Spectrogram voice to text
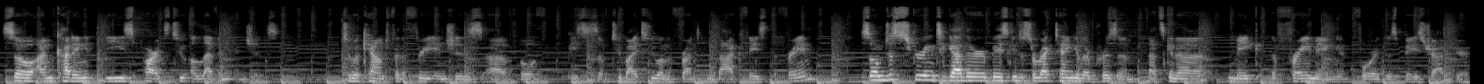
So I'm cutting these parts to 11 inches to account for the three inches of both pieces of two by two on the front and back face of the frame. So I'm just screwing together basically just a rectangular prism that's gonna make the framing for this bass trap here.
